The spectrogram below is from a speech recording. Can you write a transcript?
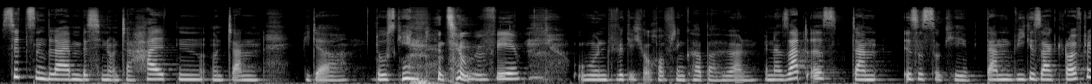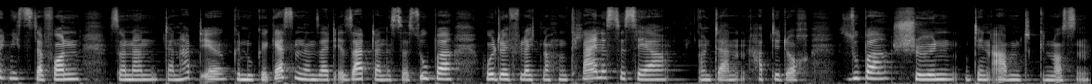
sitzen bleiben, ein bisschen unterhalten und dann wieder losgehen zum Buffet und wirklich auch auf den Körper hören. Wenn er satt ist, dann ist es okay. Dann, wie gesagt, läuft euch nichts davon, sondern dann habt ihr genug gegessen, dann seid ihr satt, dann ist das super. Holt euch vielleicht noch ein kleines Dessert und dann habt ihr doch super schön den Abend genossen.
